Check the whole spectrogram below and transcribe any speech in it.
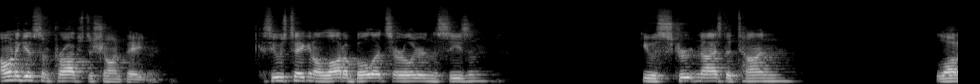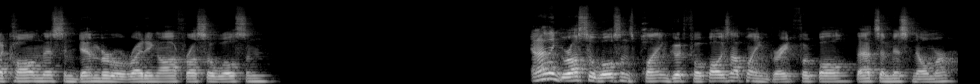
I want to give some props to Sean Payton because he was taking a lot of bullets earlier in the season. He was scrutinized a ton. A lot of columnists in Denver were writing off Russell Wilson. And I think Russell Wilson's playing good football. He's not playing great football. That's a misnomer.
